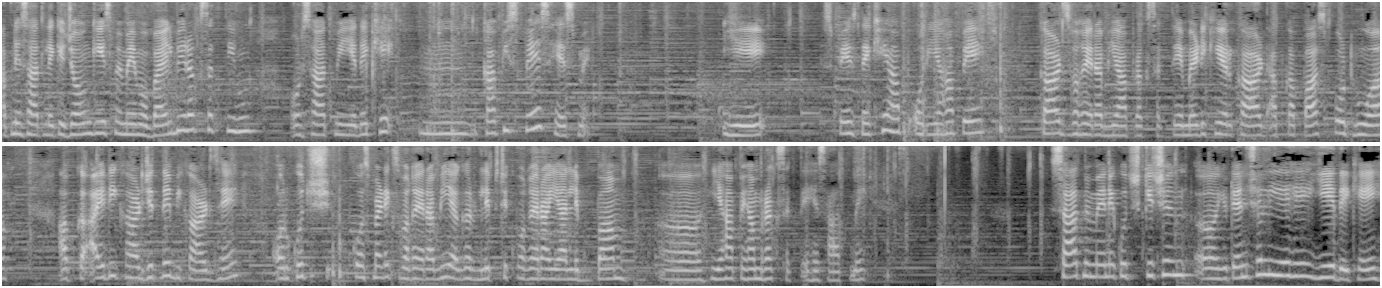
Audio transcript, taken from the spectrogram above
अपने साथ लेके जाऊँगी। इसमें मैं मोबाइल भी रख सकती हूँ। और साथ में ये देखें हम्म, काफ़ी स्पेस है इसमें। ये स्पेस देखें आप और यहाँ पे कार्ड्स वगैरह भी आप रख सकते हैं। मेडिकेयर कार्ड आपका पासपोर्ट हुआ, आपका आईडी कार्ड जितने भी कार्ड्स हैं, और कुछ कॉस्मेटिक्स वगैरह भी, अगर लिपस्टिक वगैरह या लिप बाम यहाँ पे हम रख सकते हैं साथ में। साथ में मैंने कुछ किचन यूटेंशियल लिए हैं, ये देखें।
